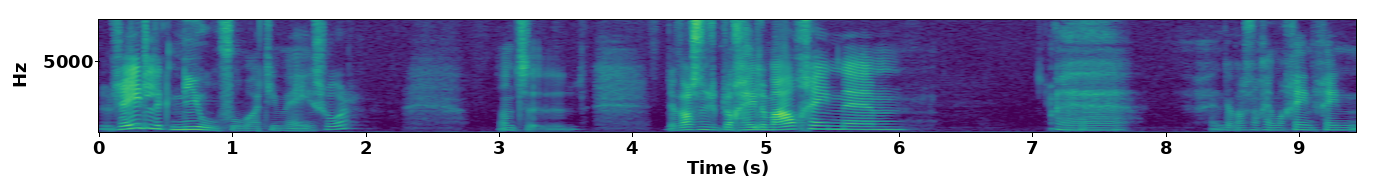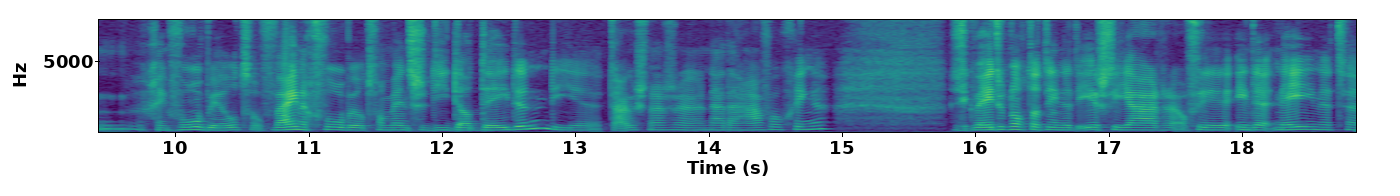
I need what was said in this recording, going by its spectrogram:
redelijk nieuw voor Bartimeus, hoor. Want eh, er was natuurlijk nog helemaal geen... ehm, eh, er was nog helemaal geen, geen, geen voorbeeld, of weinig voorbeeld van mensen die dat deden, die eh, thuis naar, naar de HAVO gingen. Dus ik weet ook nog dat in het eerste jaar, eh, of in, de, nee, in het, eh,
